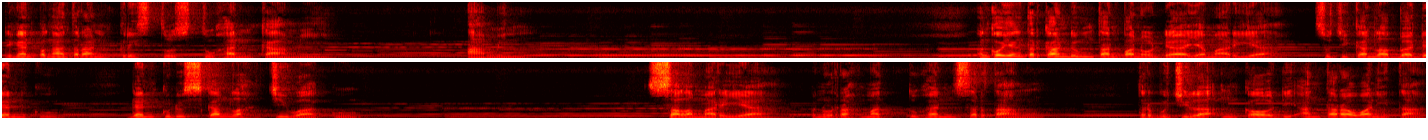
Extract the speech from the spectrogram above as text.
dengan pengantaran Kristus Tuhan kami. Amin. Engkau yang terkandung tanpa noda ya Maria, sucikanlah badanku, dan kuduskanlah jiwaku. Salam Maria, penuh rahmat Tuhan sertamu. Terpujilah engkau di antara wanita,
